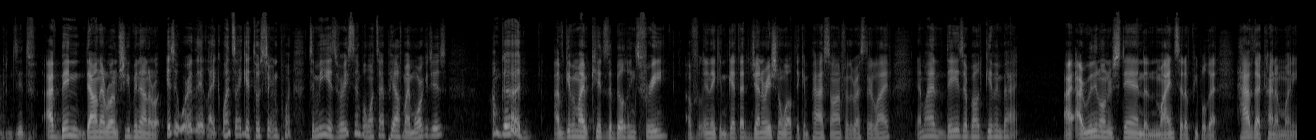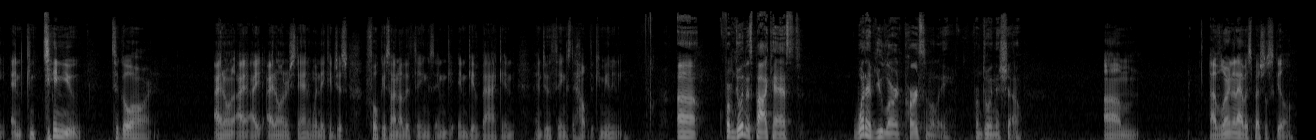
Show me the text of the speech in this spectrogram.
I've been down that road. I'm sure you've been down that road. Is it worth it? Like once I get to a certain point, to me, it's very simple. Once I pay off my mortgages, I'm good. I've given my kids the buildings free, of, and they can get that generational wealth they can pass on for the rest of their life. And my days are about giving back. I, I really don't understand the mindset of people that have that kind of money and continue to go hard. I don't I, I, I don't understand it when they could just focus on other things and and give back and, and do things to help the community. uh, from doing this podcast, what have you learned personally from doing this show? Um, I've learned that I have a special skill,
